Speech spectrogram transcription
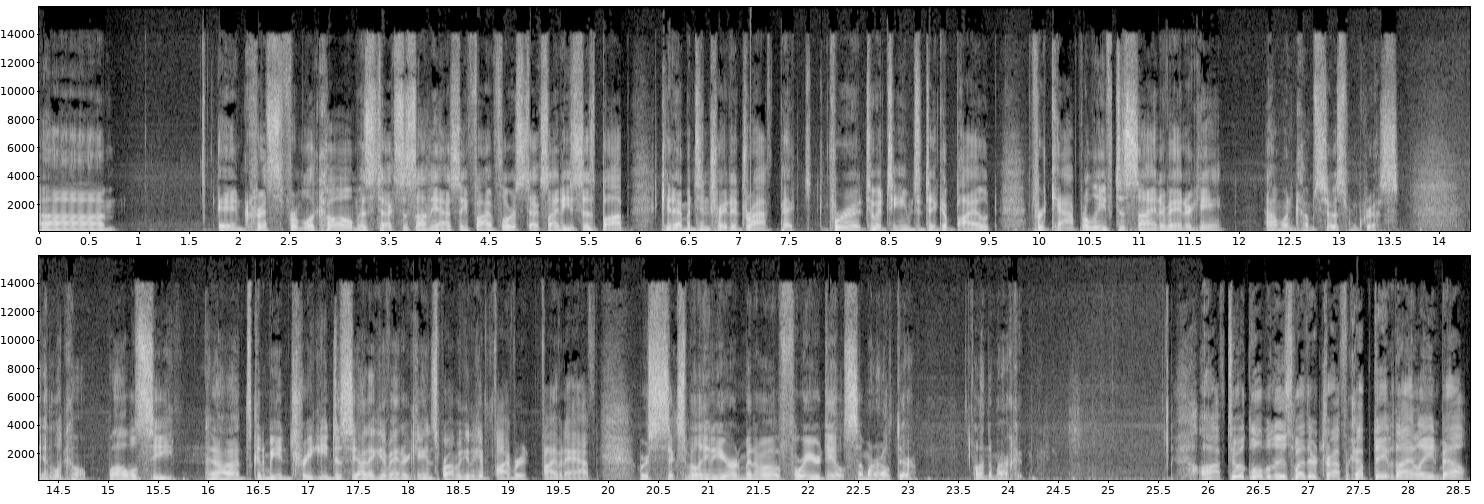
Um, and Chris from Lacombe has texted us on the Ashley Fine Floors text line. He says, Bob, could Edmonton trade a draft pick for to a team to take a buyout for cap relief to sign Evander Kane? That one comes to us from Chris in Lacombe. Well, we'll see. Uh, it's going to be intriguing to see. I think Evander Kane's probably going to get five or five and a half or six million a year on minimum of four year deal somewhere out there on the market. Off to a global news weather traffic update with Eileen Bell.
